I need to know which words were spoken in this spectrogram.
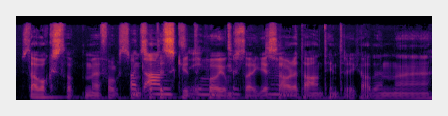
Hvis du har vokst opp med folk som satte skudd på. Youngstorget, så har du et annet inntrykk av den uh,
